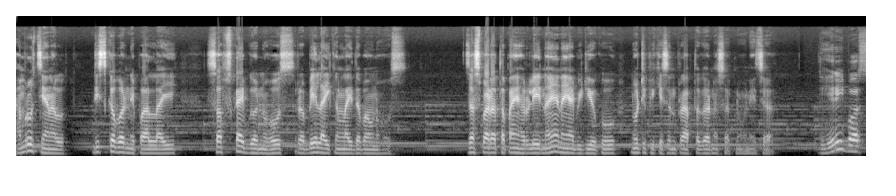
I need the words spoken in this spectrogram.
हाम्रो च्यानल डिस्कभर नेपाललाई सब्सक्राइब गर्नुहोस् र बेल आइकनलाई दबाउनुहोस् जसबाट तपाईँहरूले नयाँ नयाँ भिडियोको नोटिफिकेसन प्राप्त गर्न सक्नुहुनेछ। धेरै वर्ष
